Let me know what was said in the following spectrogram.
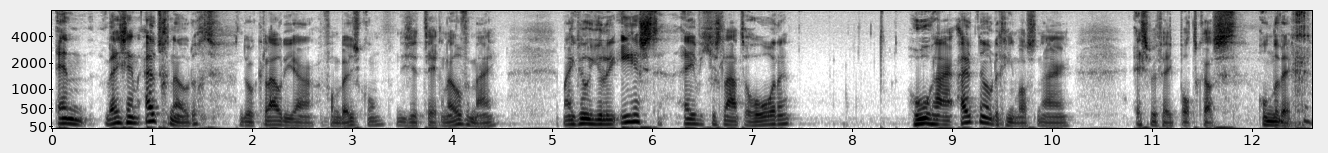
En wij zijn uitgenodigd door Claudia van Beuskom, die zit tegenover mij. Maar ik wil jullie eerst eventjes laten horen hoe haar uitnodiging was naar SPV-podcast Onderweg.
